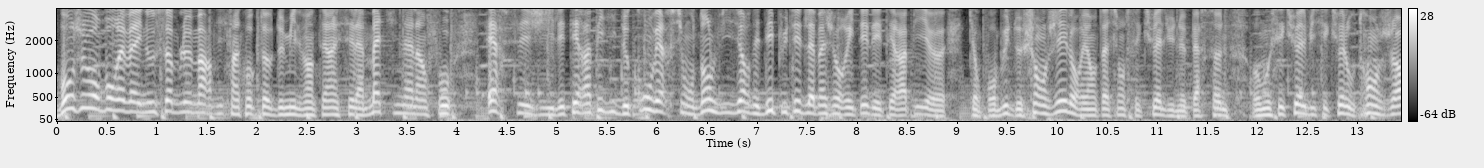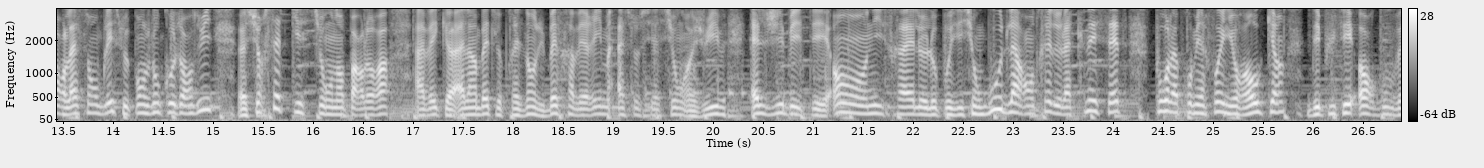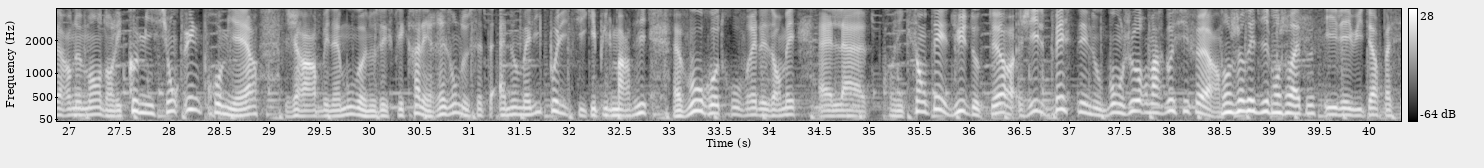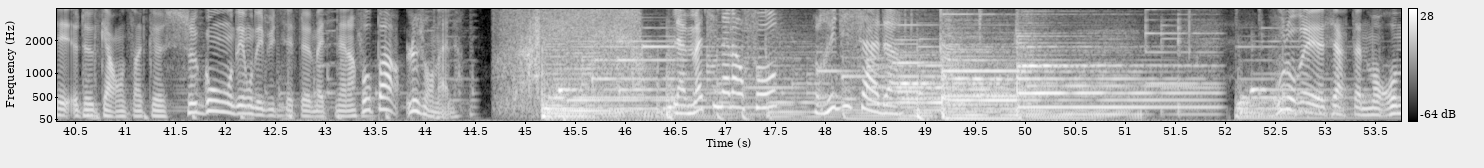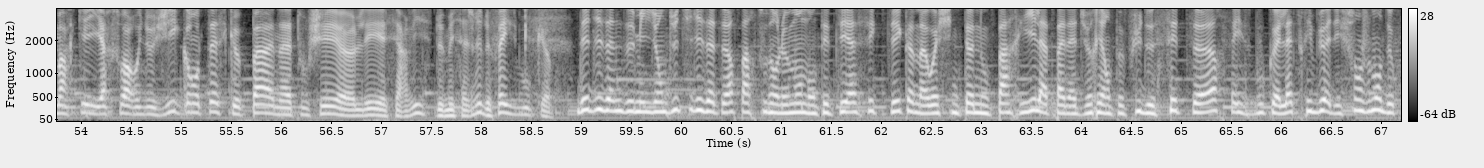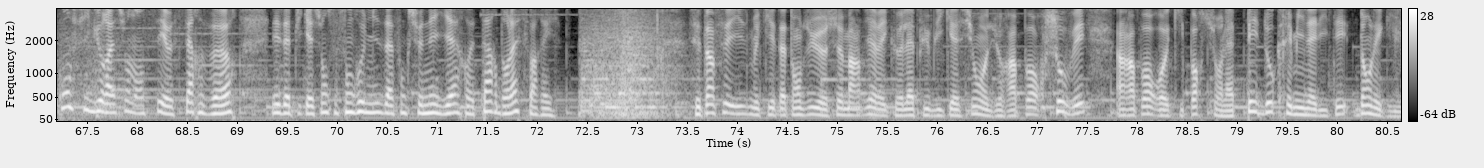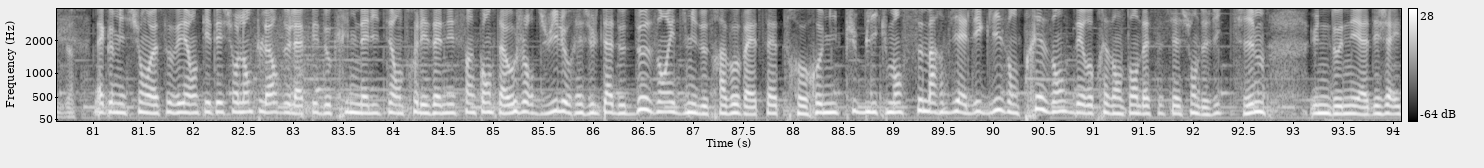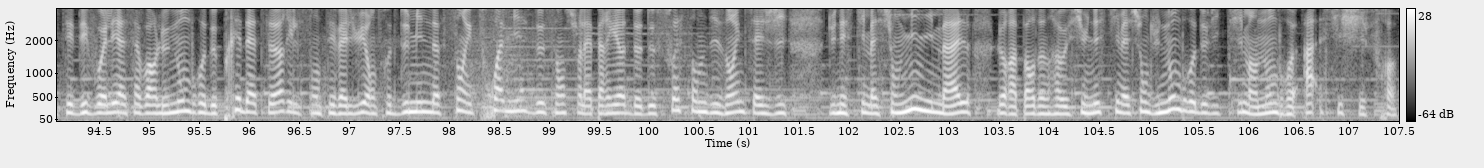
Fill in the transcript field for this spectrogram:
Bonjour, bon réveil, nous sommes le mardi 5 octobre 2021 et c'est la matinale info RCJ. Les thérapies dites de conversion dans le viseur des députés de la majorité, des thérapies euh, qui ont pour but de changer l'orientation sexuelle d'une personne homosexuelle, bisexuelle ou transgenre. L'Assemblée se penche donc aujourd'hui euh, sur cette question. On en parlera avec euh, Alain Bett, le président du Bet Haverim, association juive LGBT. En Israël, l'opposition boude la rentrée de la Knesset. Pour la première fois, il n'y aura aucun député hors gouvernement dans les commissions. Une première. Gérard Benamou nous expliquera les raisons de cette anomalie politique. Et puis le mardi, vous retrouverez désormais la chronique santé du docteur Gilles Besnénou. Bonjour Margot Siffer. Bonjour Eddy, bonjour à tous. Il est 8h passé de 45 secondes et on débute cette matinale info par le journal. La matinale info, Rudy Saad. Vous l'aurez certainement remarqué hier soir, une gigantesque panne a touché euh, les services de messagerie de Facebook. Des dizaines de millions d'utilisateurs partout dans le monde ont été affectés, comme à Washington ou Paris. La panne a duré un peu plus de 7 heures. Facebook l'attribue à des changements de configuration dans ses euh, serveurs. Les applications se sont remises à fonctionner hier tard dans la soirée. C'est un séisme qui est attendu euh, ce mardi avec euh, la publication euh, du rapport Sauvé, un rapport qui porte sur la pédocriminalité dans l'Église. La commission Sauvé a enquêté sur l'ampleur de la pédocriminalité entre les années 50 à aujourd'hui. Le résultat de deux ans et demi de travaux va être remis publiquement ce mardi à l'Église en présence des représentants d'associations de victimes. Une donnée a déjà été dévoilée, à savoir le nombre de prédateurs. Ils sont évalués entre 2900 et 3200 sur la période de 70 ans. Il s'agit d'une estimation minimale. Le rapport donnera aussi une estimation du nombre de victimes, un nombre à six chiffres.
